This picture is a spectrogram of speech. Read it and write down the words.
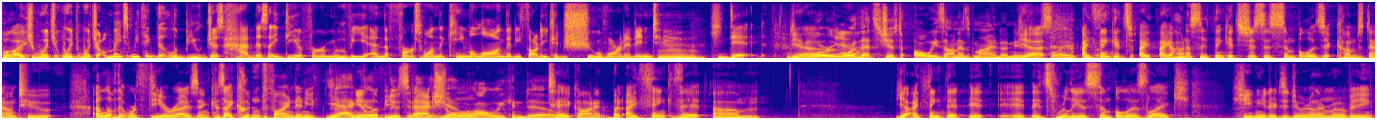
Well, I- which, which which which makes me think that LaBute just had this idea for a movie, and the first one that came along that he thought he could shoehorn it into, he did. Yeah, or you or that's just always on his mind, and he's yeah, just like, I think it's. I, I honestly think it's just as simple as it comes down to. I love that we're theorizing because I couldn't find any Yeah, of Neil 'cause there's Abute's nothing- yeah, actual all we can do. take on it, but I think that. Um, yeah, I think that it, it it's really as simple as like he needed to do another movie.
